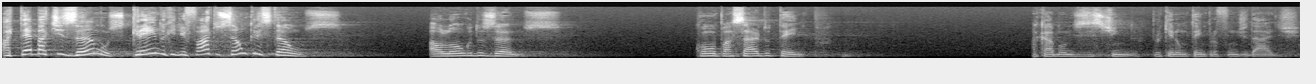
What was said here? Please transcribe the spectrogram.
até batizamos, crendo que de fato são cristãos, ao longo dos anos, com o passar do tempo, acabam desistindo, porque não tem profundidade,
